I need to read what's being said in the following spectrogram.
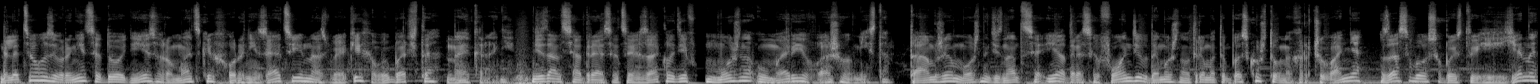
Для цього зверніться до однієї з громадських організацій, назви яких ви бачите на екрані. Дізнатися адреси цих закладів можна у мерії вашого міста. Там же можна дізнатися і адреси фондів, де можна отримати безкоштовне харчування, засоби особистої гігієни,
